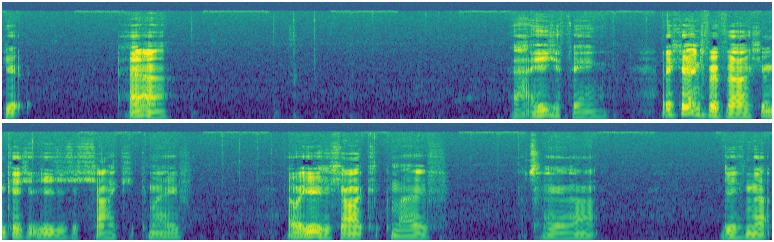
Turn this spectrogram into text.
You. Ah. That is a thing. Let's get into reverse in case it uses a psychic move. Oh, it uses a psychic move. I'll tell you that. Just not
